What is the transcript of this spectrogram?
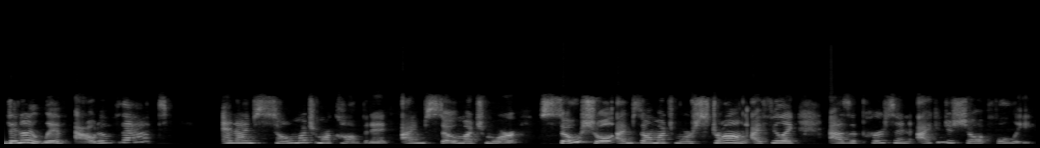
Then I live out of that. And I'm so much more confident. I'm so much more social. I'm so much more strong. I feel like as a person, I can just show up fully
